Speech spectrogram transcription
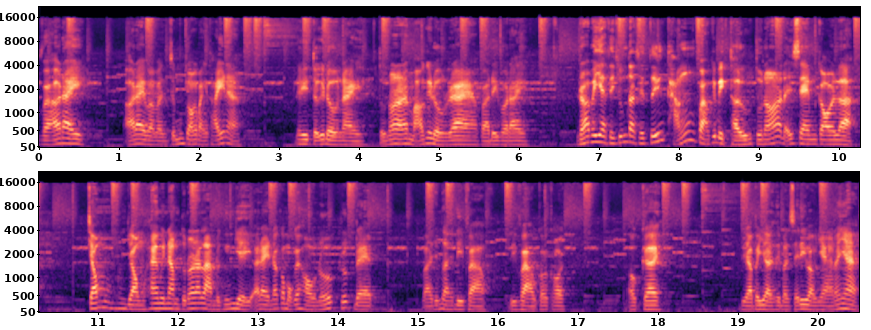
Và ở đây ở đây mà mình sẽ muốn cho các bạn thấy nè. Đi từ cái đường này, tụi nó đã mở cái đường ra và đi vào đây. Rồi bây giờ thì chúng ta sẽ tiến thẳng vào cái biệt thự tụi nó để xem coi là trong vòng 20 năm tụi nó đã làm được những gì. Ở đây nó có một cái hồ nước rất đẹp. Và chúng ta sẽ đi vào đi vào coi coi. Ok. Và bây giờ thì mình sẽ đi vào nhà nó nha.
